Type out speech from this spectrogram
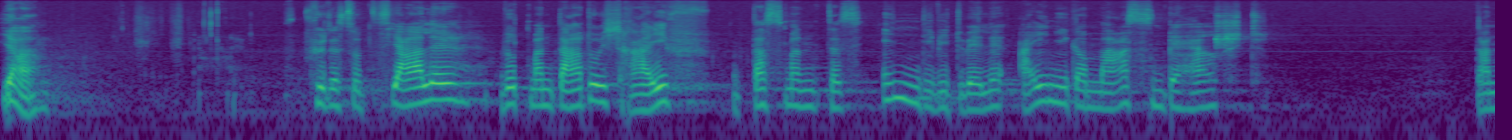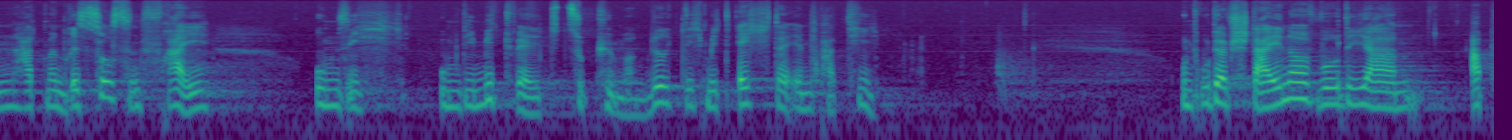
Ja, für das Soziale wird man dadurch reif, dass man das Individuelle einigermaßen beherrscht. Dann hat man Ressourcen frei, um sich um die Mitwelt zu kümmern, wirklich mit echter Empathie. Und Rudolf Steiner wurde ja ab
